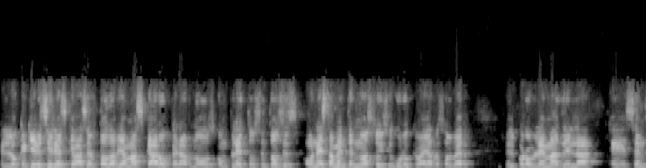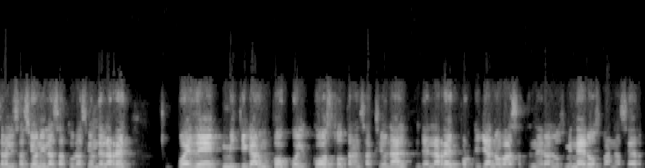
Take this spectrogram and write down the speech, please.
Lo que quiere decir es que va a ser todavía más caro operar nodos completos. Entonces, honestamente, no estoy seguro que vaya a resolver el problema de la eh, centralización y la saturación de la red puede mitigar un poco el costo transaccional de la red porque ya no vas a tener a los mineros, van a ser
